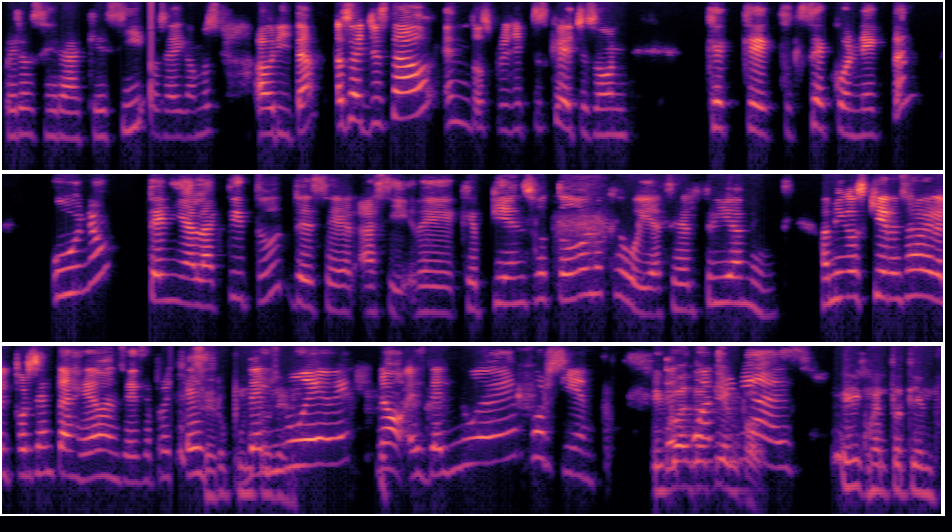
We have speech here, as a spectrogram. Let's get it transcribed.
pero ¿será que sí? O sea, digamos, ahorita, o sea, yo he estado en dos proyectos que de hecho son, que, que, que se conectan. Uno tenía la actitud de ser así, de que pienso todo lo que voy a hacer fríamente. Amigos, ¿quieren saber el porcentaje de avance de ese proyecto? Es 0.0. del 9, no, es del 9%. ¿En de cuánto tiempo? unidades, ¿En cuánto tiempo?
